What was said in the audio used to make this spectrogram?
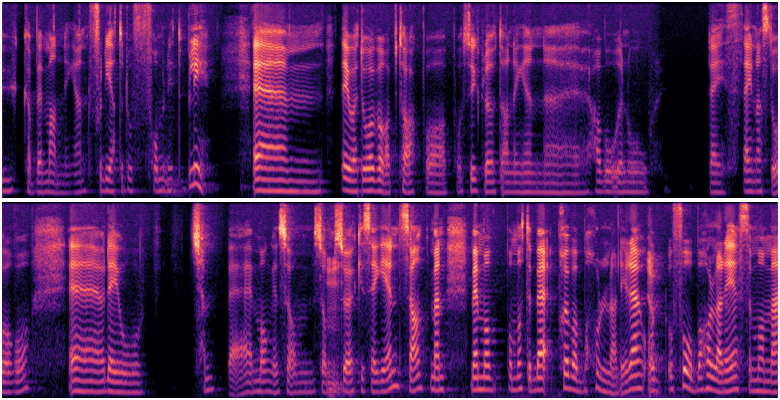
øke bemanningen, fordi at da får vi de til å bli. Um, det er jo et overopptak på, på sykepleierutdanningen, uh, har vært nå de seneste åra. Uh, og det er jo kjempemange som, som søker seg inn. Sant? Men vi må på en måte prøve å beholde de der. Og, og for å beholde de, så må vi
